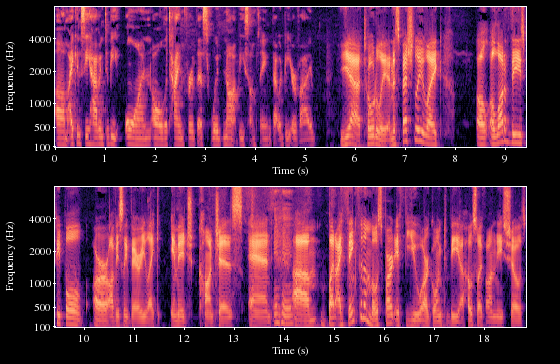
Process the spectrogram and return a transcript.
um, I can see having to be on all the time for this would not be something that would be your vibe. Yeah, totally. And especially like a, a lot of these people are obviously very like image conscious and mm-hmm. um but i think for the most part if you are going to be a housewife on these shows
